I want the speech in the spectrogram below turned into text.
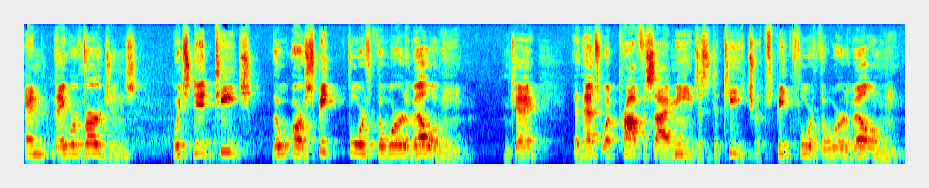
and they were virgins, which did teach the, or speak forth the word of Elohim. Okay? And that's what prophesy means, is to teach or speak forth the word of Elohim.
